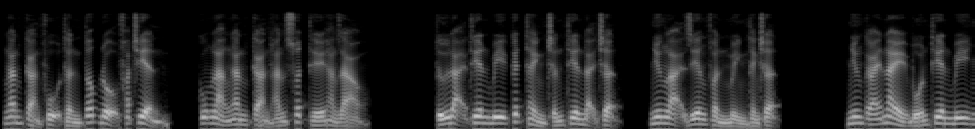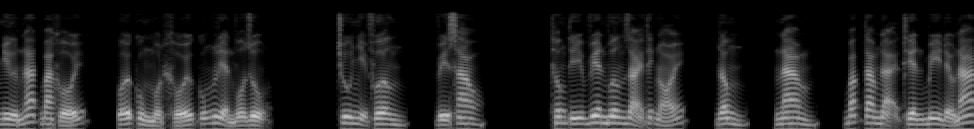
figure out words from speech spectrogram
ngăn cản phụ thần tốc độ phát triển, cũng là ngăn cản hắn xuất thế hàng rào. Tứ đại thiên bi kết thành chấn thiên đại trận, nhưng lại riêng phần mình thành trận. Nhưng cái này bốn thiên bi như nát ba khối, cuối cùng một khối cũng liền vô dụng. Chu nhị phương, vì sao? Thông tí viên vương giải thích nói, đông, nam, bắc tam đại thiên bi đều nát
